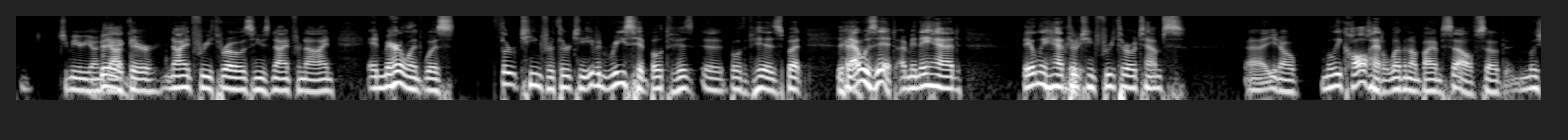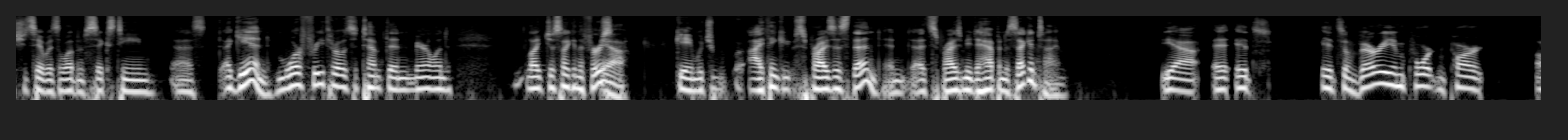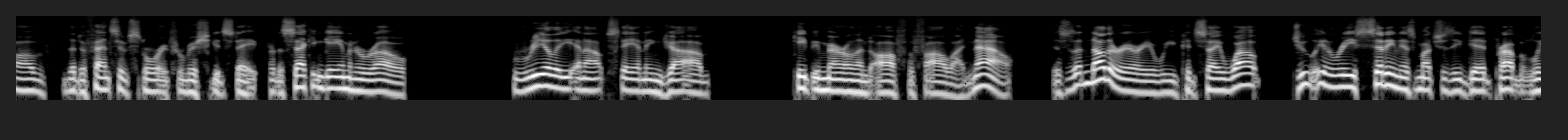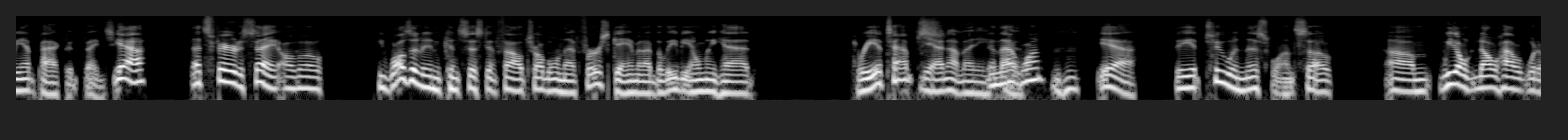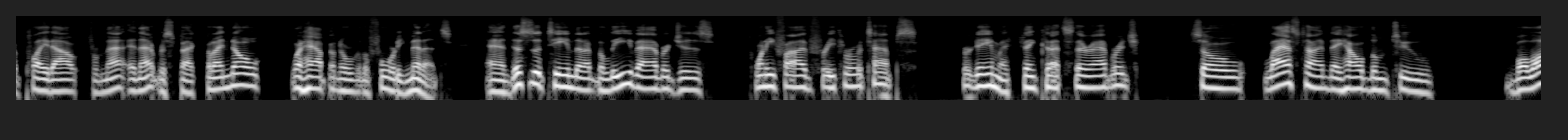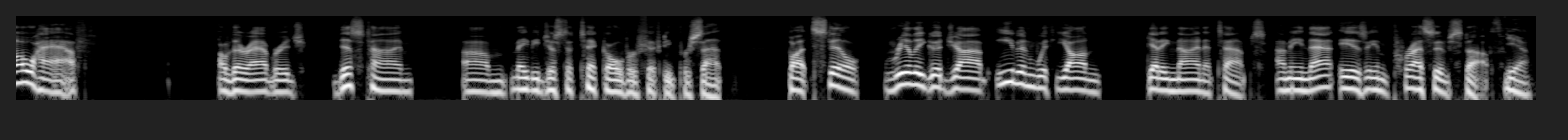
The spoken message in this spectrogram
Jahmir Young got there nine free throws and he was nine for nine. And Maryland was 13 for 13. Even Reese hit both of his, uh, both of his, but Yeah. that was it. I mean, they had, they only had 13 free throw attempts. Uh, you know, Malik Hall had 11 on by himself. So the, say it was 11 of 16. Uh, again, more free throws attempt than Maryland, like just like in the first Yeah. game, which I think surprised us then, and it surprised me to happen a second time. Yeah, it, it's it's a very important part of the defensive story for Michigan State. For the second game in a row, really an outstanding job keeping Maryland off the foul line. Now, this is another area where you could say, well, Julian Reese sitting as much as he did probably impacted things. Yeah, that's fair to say, although he wasn't in consistent foul trouble in that first game, and I believe he only had three attempts Yeah, not many in that one. hmm Yeah, they had two in this one, so um, we don't know how it would have played out from that in that respect. But I know what happened over the 40 minutes, and this is a team that I believe averages 25 free throw attempts per game. I think that's their average. So last time they held them to below half of their average. This time, um, maybe just a tick over 50%. But still, really good job, even with Young getting nine attempts. I mean, that is impressive stuff Yeah,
